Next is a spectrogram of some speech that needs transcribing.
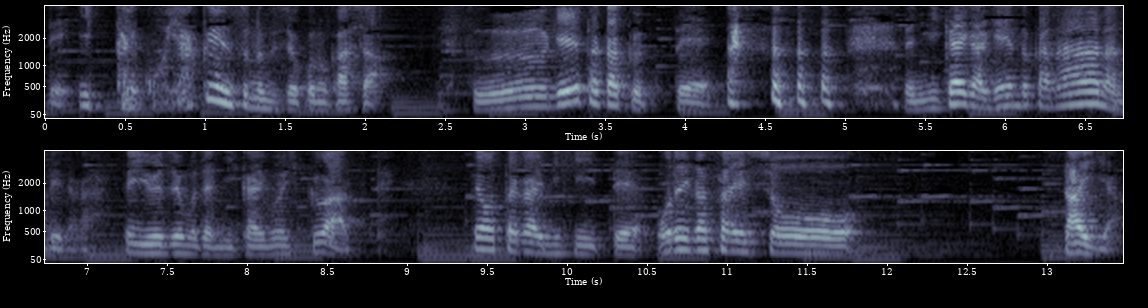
で1回500円するんですよこのガシャ。すげえ高くって。2回が限度かなーなんて言いながら。で友人もじゃあ2回分引くわつって。でお互いに引いて俺が最初ダイヤ。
